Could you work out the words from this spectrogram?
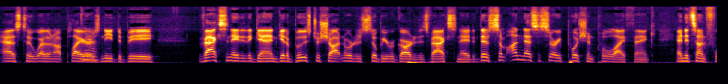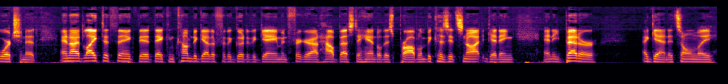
as to whether or not players yeah. need to be vaccinated again, get a booster shot in order to still be regarded as vaccinated. There's some unnecessary push and pull, I think, and it's unfortunate. And I'd like to think that they can come together for the good of the game and figure out how best to handle this problem because it's not getting any better. Again, it's only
